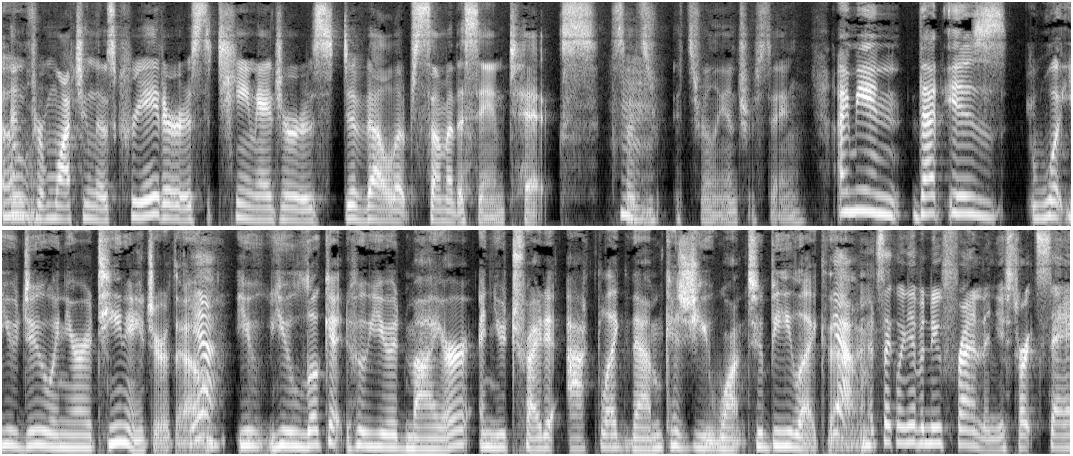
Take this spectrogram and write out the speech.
Oh. And from watching those creators, the teenagers developed some of the same tics. So Hmm. it's it's really interesting. I mean, that is what you do when you're a teenager though. Yeah. You you look at who you admire and you try to act like them because you want to be like them. Yeah, it's like when you have a new friend and you start saying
